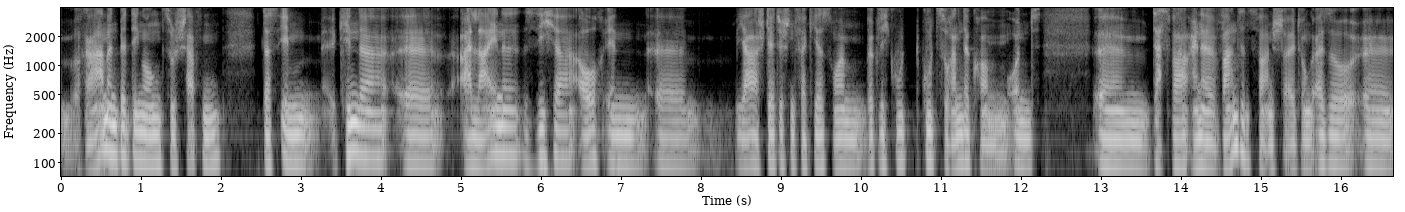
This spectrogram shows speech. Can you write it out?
Rahmenbedingungen zu schaffen, dass eben Kinder alleine sicher auch in äh, ja, städtischen Verkehrsräumen wirklich gut, gut zurande kommen. Und ähm, das war eine Wahnsinnsveranstaltung. Also äh,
